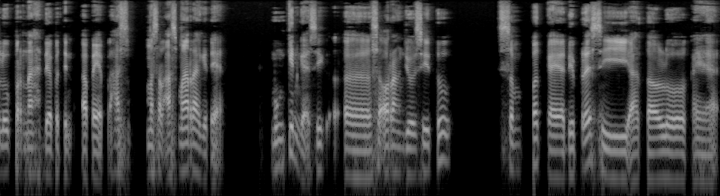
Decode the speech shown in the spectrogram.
lu pernah dapetin apa ya, has, masalah asmara gitu ya. Mungkin gak sih eh, seorang Jos itu sempet kayak depresi atau lu kayak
